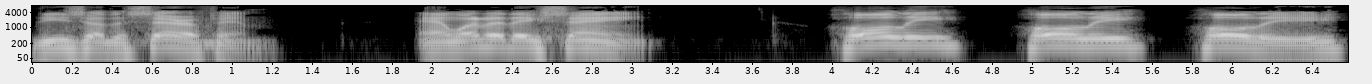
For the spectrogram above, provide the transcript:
These are the seraphim. And what are they saying? Holy, holy, holy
